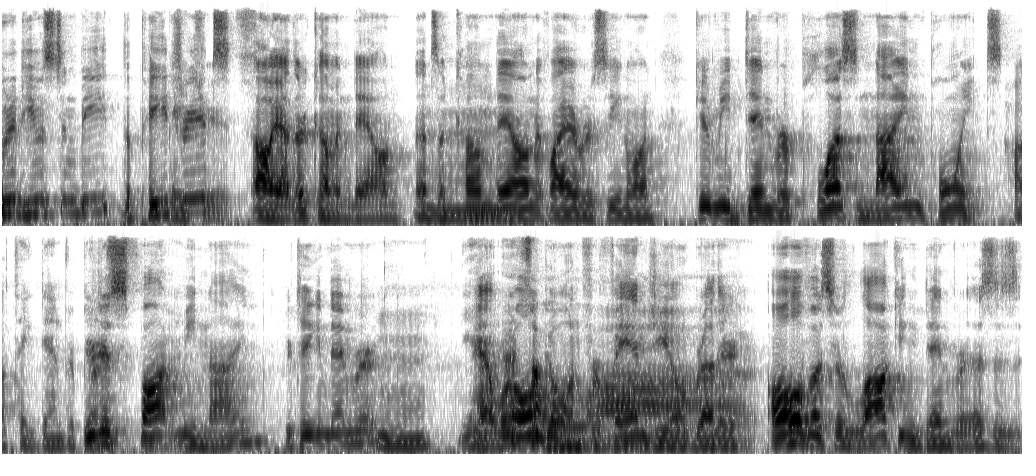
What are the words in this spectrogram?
Who did Houston beat? The Patriots? Patriots. Oh yeah, they're coming down. That's a come mm. down if I ever seen one. Give me Denver plus nine points. I'll take Denver. You're just spotting me nine. You're taking Denver. Mm-hmm. Yeah, we're all going for Fangio, brother. All of us are locking Denver. This is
